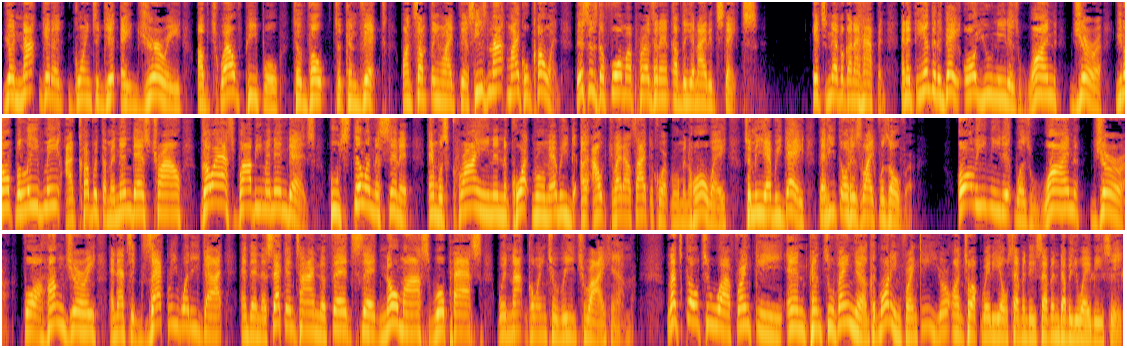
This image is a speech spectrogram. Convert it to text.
you're not get a, going to get a jury of 12 people to vote to convict on something like this. He's not Michael Cohen. This is the former president of the United States. It's never going to happen. And at the end of the day, all you need is one juror. You don't believe me? I covered the Menendez trial. Go ask Bobby Menendez, who's still in the Senate and was crying in the courtroom every uh, out right outside the courtroom in the hallway to me every day that he thought his life was over. All he needed was one juror for a hung jury, and that's exactly what he got. And then the second time, the Fed said, no Moss, we'll pass. We're not going to retry him. Let's go to uh, Frankie in Pennsylvania. Good morning, Frankie. You're on Talk Radio 77 WABC.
